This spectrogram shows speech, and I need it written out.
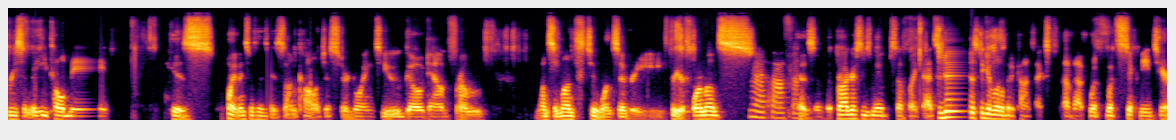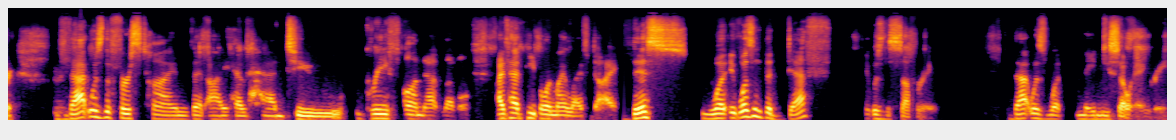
Recently, he told me his appointments with his oncologist are going to go down from once a month to once every three or four months. That's uh, awesome. Because of the progress he's made, stuff like that. So just to give a little bit of context about what, what sick means here that was the first time that I have had to grief on that level. I've had people in my life die. This what it wasn't the death, it was the suffering. That was what made me so angry.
